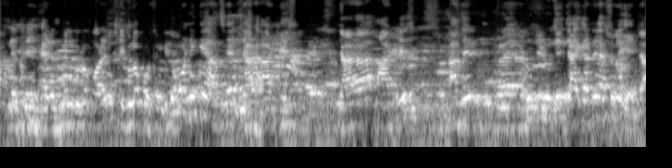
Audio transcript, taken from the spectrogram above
আপনি যে অ্যারেঞ্জমেন্টগুলো করেন সেগুলো করছেন। কিন্তু অনেকে আছে যারা আর্টিস্ট যারা আর্টিস্ট তাদের রুটি রুচির জায়গাটাই আসলে এটা।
